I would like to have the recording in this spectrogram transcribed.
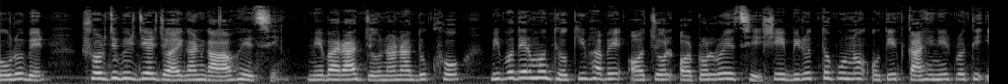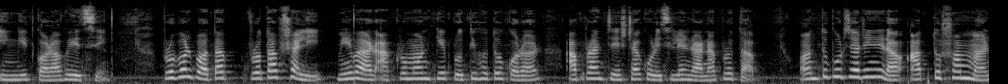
গৌরবের শৌর্যবীর্যের জয়গান গাওয়া হয়েছে। মেবার রাজ্য নানা দুঃখ, বিপদের মধ্যেও কীভাবে অচল, অটল রয়েছে, সেই বীরত্বপূর্ণ অতীত কাহিনীর প্রতি ইঙ্গিত করা হয়েছে। প্রবল প্রতাপ, প্রতাপশালী মেবার আক্রমণকে প্রতিহত করার আপ্রাণ চেষ্টা করেছিলেন রানা প্রতাপ। অন্তপুরচারিণীরা আত্মসম্মান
